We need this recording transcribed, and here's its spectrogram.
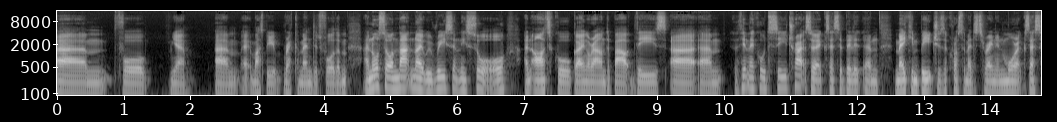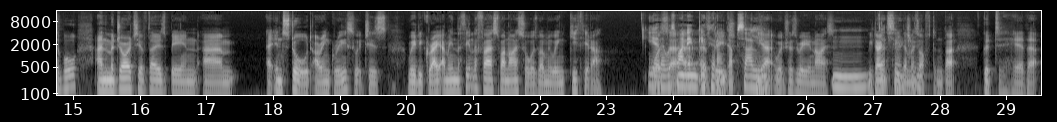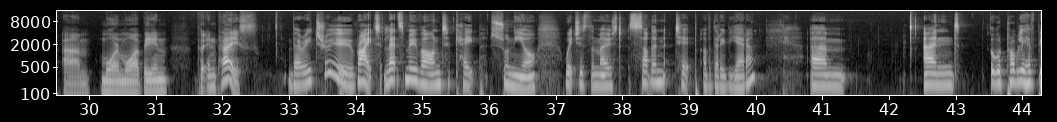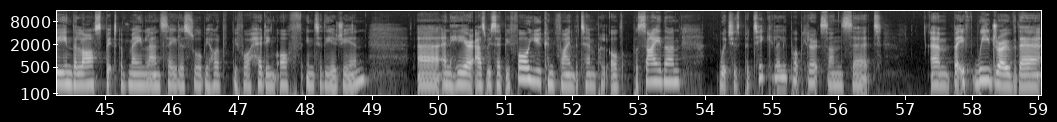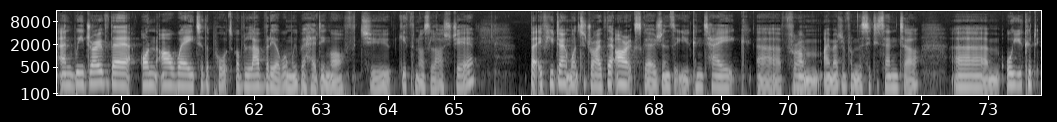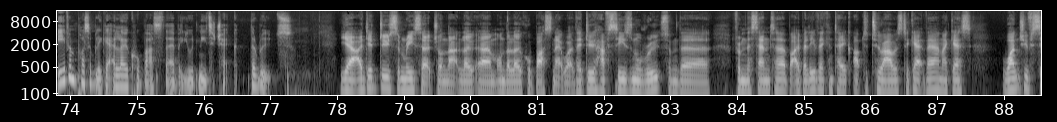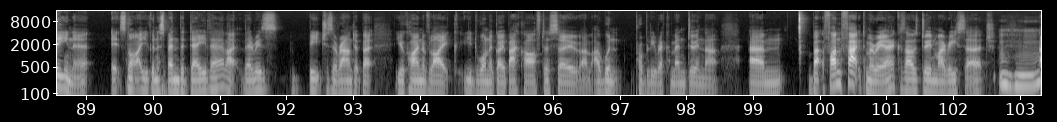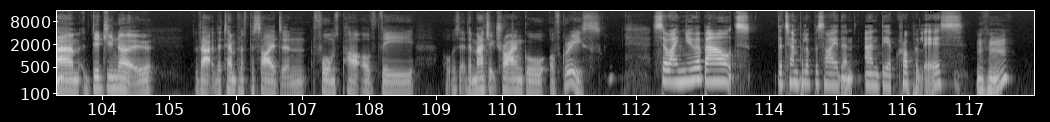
Um, for yeah, um, it must be recommended for them. And also on that note, we recently saw an article going around about these. Uh, um, I think they're called sea tracks, so accessibility, um, making beaches across the Mediterranean more accessible, and the majority of those being um, uh, installed are in Greece, which is really great. I mean, I think the first one I saw was when we were in Kythira. Yeah, there was a- one in a- a Kythira and. Kapsali. Yeah, which was really nice. Mm, we don't see them as often, but good to hear that um, more and more are being put in place. Very true. Right, let's move on to Cape Sounio, which is the most southern tip of the Riviera. Um, and it would probably have been the last bit of mainland sailors saw before heading off into the Aegean. Uh, and here, as we said before, you can find the Temple of Poseidon, which is particularly popular at sunset. Um, but if we drove there, and we drove there on our way to the port of Lavrio when we were heading off to Kythnos last year. But if you don't want to drive, there are excursions that you can take uh, from, I imagine, from the city centre. Um, or you could even possibly get a local bus there, but you would need to check the routes. Yeah, I did do some research on that lo- um, on the local bus network. They do have seasonal routes from the from the center, but I believe they can take up to two hours to get there. And I guess once you've seen it, it's not like you're going to spend the day there. Like there is beaches around it, but you're kind of like you'd want to go back after. So um, I wouldn't probably recommend doing that. Um, but fun fact, Maria, because I was doing my research, um, did you know that the Temple of Poseidon forms part of the what was it? The Magic Triangle of Greece. So I knew about the Temple of Poseidon and the Acropolis, Mm-hmm.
